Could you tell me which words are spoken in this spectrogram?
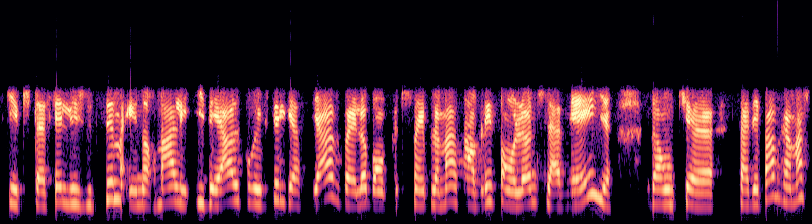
ce qui est tout à fait légitime et normal et idéal pour éviter le gaspillage, ben là, bon, on peut tout simplement assembler son lunch la veille. Donc, euh, ça dépend vraiment, je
